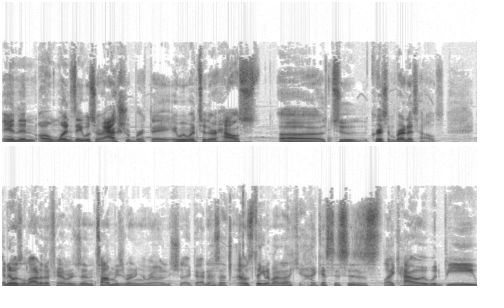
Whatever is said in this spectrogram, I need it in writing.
And then on Wednesday was her actual birthday, and we went to their house, uh, to Chris and Brenda's house, and it was a lot of their families and Tommy's running around and shit like that. And I was, I was thinking about it, like, yeah, I guess this is like how it would be.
